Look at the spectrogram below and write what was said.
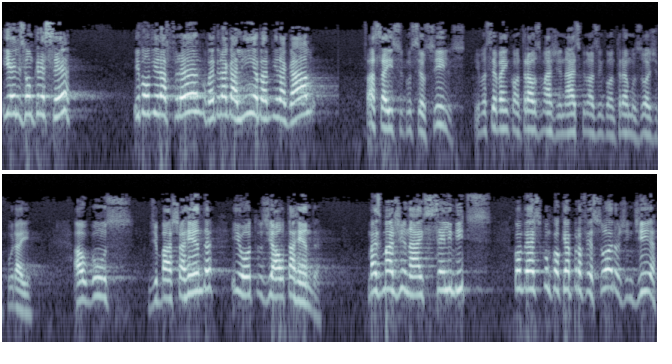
E eles vão crescer. E vão virar frango, vai virar galinha, vai virar galo. Faça isso com seus filhos e você vai encontrar os marginais que nós encontramos hoje por aí. Alguns de baixa renda e outros de alta renda. Mas marginais, sem limites. Converse com qualquer professor hoje em dia.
